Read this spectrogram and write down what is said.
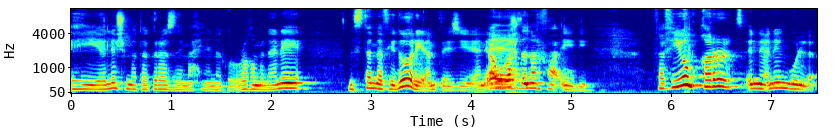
هي ليش ما تقرأ زي ما إحنا نقرأ رغم إن أنا نستنى في دوري إمتى يجي يعني أول إيه. واحدة نرفع إيدي ففي يوم قررت إني أنا نقول لا.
